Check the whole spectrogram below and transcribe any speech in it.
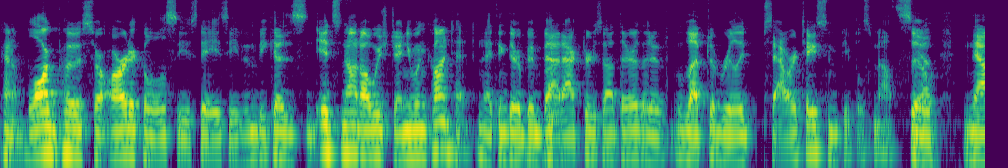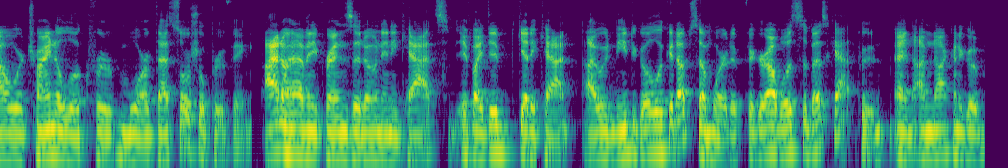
kind of blog posts or articles these days, even because it's not always genuine content. And I think there have been bad actors out there that have left a really sour taste in people's mouths. So yeah. now we're trying to look for more of that social proofing. I don't have any friends that own any cats. If I did get a cat, I would need to go look it up somewhere to figure out what's the best cat food. And I'm not going to go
